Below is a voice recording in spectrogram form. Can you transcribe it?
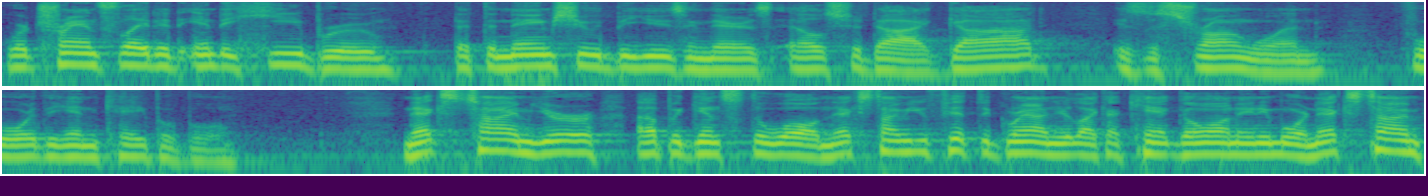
were translated into Hebrew, that the name she would be using there is El Shaddai. God is the strong one for the incapable. Next time you're up against the wall, next time you've hit the ground, you're like, I can't go on anymore. Next time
